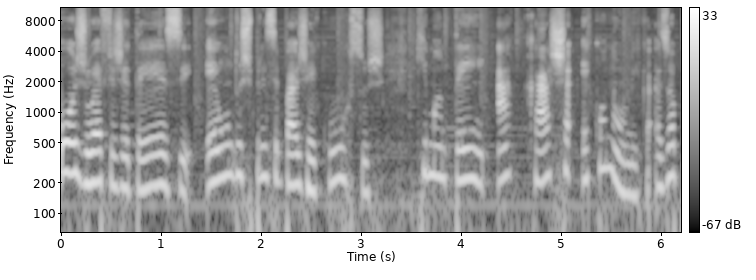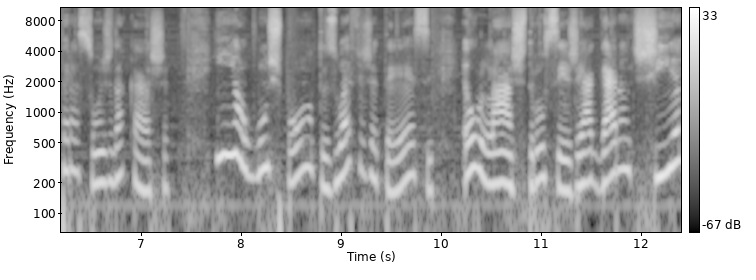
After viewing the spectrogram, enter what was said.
Hoje o FGTS é um dos principais recursos que mantém a caixa econômica, as operações da caixa. E em alguns pontos, o FGTS é o lastro, ou seja, é a garantia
